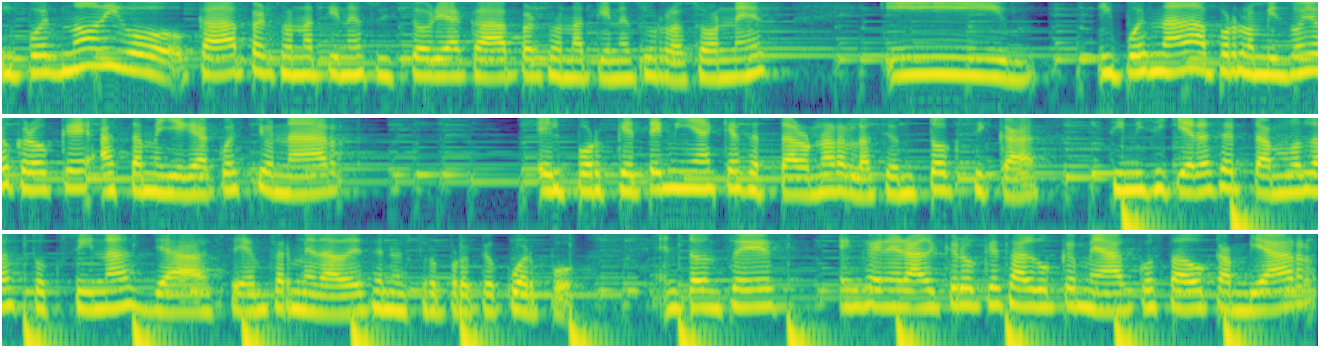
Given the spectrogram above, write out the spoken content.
Y pues no, digo, cada persona tiene su historia, cada persona tiene sus razones. Y, y pues nada, por lo mismo yo creo que hasta me llegué a cuestionar el por qué tenía que aceptar una relación tóxica si ni siquiera aceptamos las toxinas, ya sea enfermedades en nuestro propio cuerpo. Entonces, en general creo que es algo que me ha costado cambiar.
